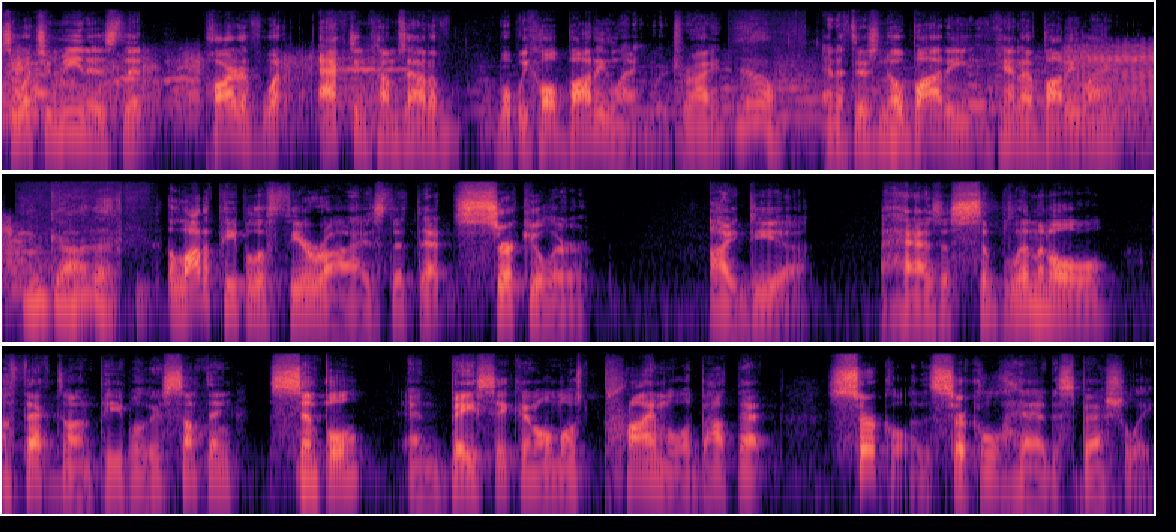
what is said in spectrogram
So, what you mean is that part of what acting comes out of what we call body language, right? Yeah, And if there's no body, you can't have body language. you got it. a lot of people have theorized that that circular idea has a subliminal effect on people. There's something simple and basic and almost primal about that circle, the circle head especially.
